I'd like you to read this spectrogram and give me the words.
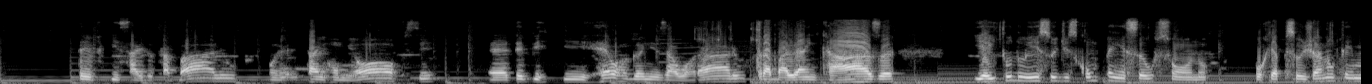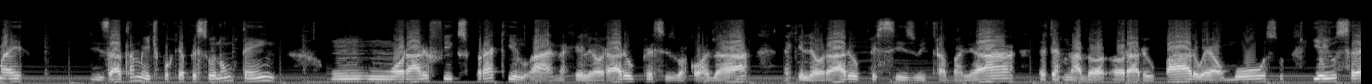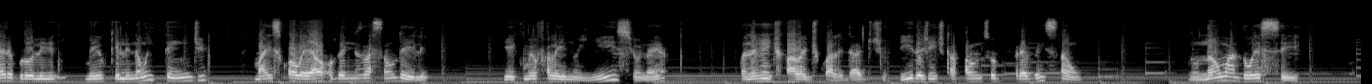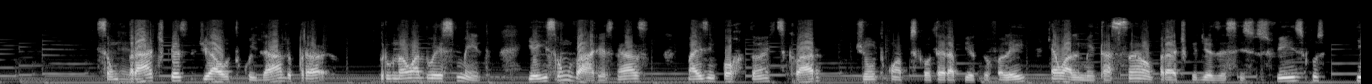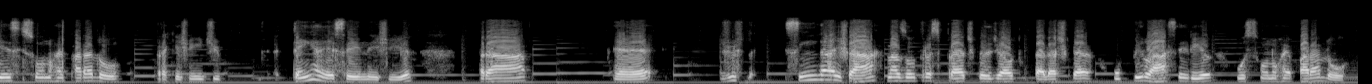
teve que sair do trabalho, estar tá em home office, é, teve que reorganizar o horário, trabalhar em casa, e aí tudo isso descompensa o sono, porque a pessoa já não tem mais. Exatamente, porque a pessoa não tem um, um horário fixo para aquilo. Ah, naquele horário eu preciso acordar, naquele horário eu preciso ir trabalhar, determinado horário eu paro, é almoço. E aí o cérebro, ele meio que ele não entende mais qual é a organização dele. E aí, como eu falei no início, né? Quando a gente fala de qualidade de vida, a gente está falando sobre prevenção no não adoecer. São é. práticas de autocuidado para o não adoecimento. E aí são várias, né? As mais importantes, claro, junto com a psicoterapia que eu falei, é uma alimentação, prática de exercícios físicos e esse sono reparador, para que a gente tenha essa energia para é, se engajar nas outras práticas de autocuidado. Acho que é, o pilar seria o sono reparador.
